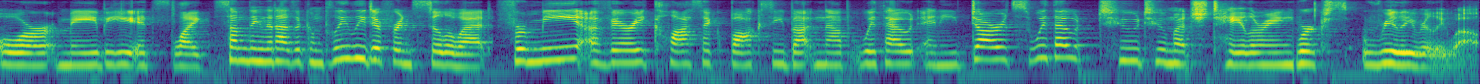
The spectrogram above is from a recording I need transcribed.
or maybe it's like something that has a completely different silhouette. For me, a very classic boxy button up without any darts, without too, too much tailoring works really, really well.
